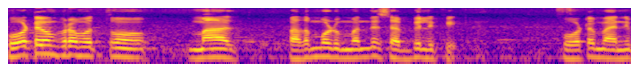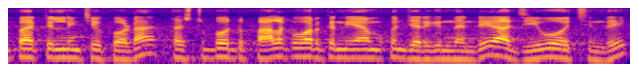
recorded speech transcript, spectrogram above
కూటమి ప్రభుత్వం మా పదమూడు మంది సభ్యులకి కూటమి అన్ని పార్టీల నుంచి కూడా ట్రస్ట్ బోర్డు పాలకవర్గ నియామకం జరిగిందండి. ఆ జీవో వచ్చింది.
